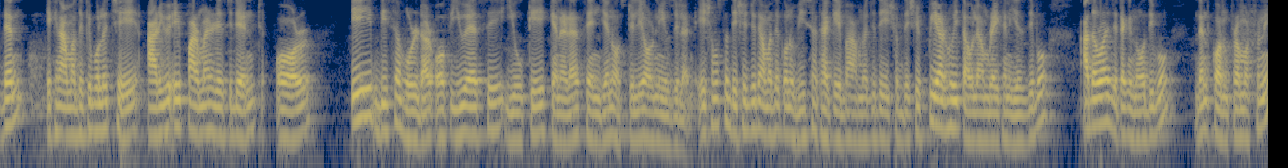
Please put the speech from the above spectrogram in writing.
দেন এখানে আমাদেরকে বলেছে are you a permanent resident or a visa holder of USA UK Canada Schengen Australia or New Zealand এই সমস্ত দেশের যদি আমাদের কোনো ভিসা থাকে বা আমরা যদি এইসব দেশে পিয়ার হই, তাহলে আমরা এখানে ইয়েস দিব। আদারওয়াইজ এটাকে নো দিব। দেন কনফার্ম অপশনে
